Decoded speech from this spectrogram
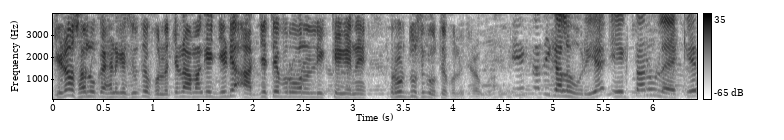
ਜਿਹੜਾ ਸਾਨੂੰ ਕਹਿਣਗੇ ਅਸੀਂ ਉੱਤੇ ਫੁੱਲ ਚੜਾਵਾਂਗੇ, ਜਿਹੜੇ ਅੱਜ ਤੇ ਪ੍ਰੋਗਰਾਮ ਲਿਖ ਕੇ ਗਏ ਨੇ ਰੋਡੂ ਸਿੰਘ ਉੱਤੇ ਫੁੱਲ ਚੜਾਊਗਾ। ਏਕਤਾ ਦੀ ਗੱਲ ਹੋ ਰਹੀ ਹੈ, ਏਕਤਾ ਨੂੰ ਲੈ ਕੇ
